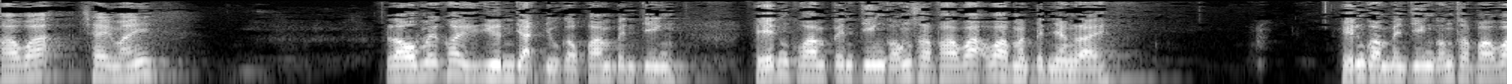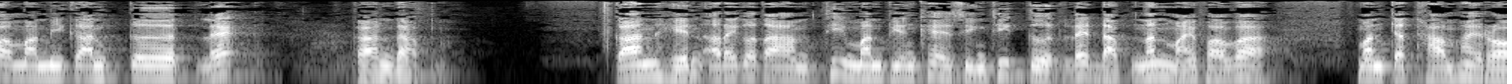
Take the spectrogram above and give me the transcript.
ภาวะ ใช่ไหม เราไม่ค่อยยืนหยัดอยู่กับความเป็นจริง เห็นความเป็นจริงของสภาวะว่ามันเป็นอย่างไร เห็นความเป็นจริงของสภาวะมันมีการเกิดและการดับ การเห็นอะไรก็ตามที่มันเพียงแค่สิ่งที่เกิดและดับ นั่นหมายความว่ามันจะทำให้เรา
